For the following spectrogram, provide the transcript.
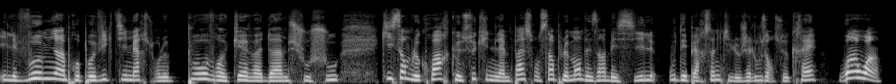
il vomit un propos victimaire sur le pauvre Kev Adams chouchou, qui semble croire que ceux qui ne l'aiment pas sont simplement des imbéciles ou des personnes qui le jalousent en secret. Ouin ouin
